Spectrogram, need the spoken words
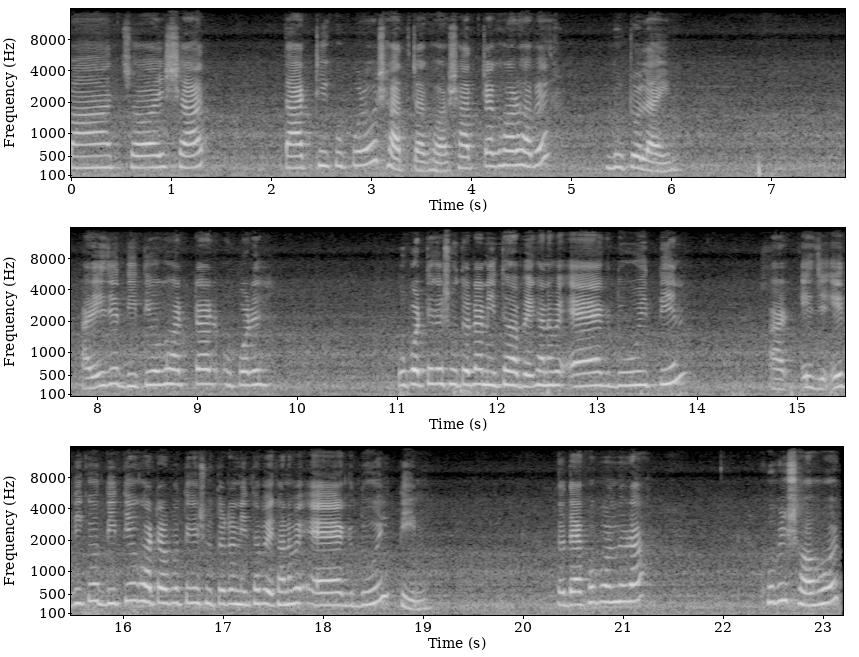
পাঁচ, ছয়, সাত। তার ঠিক উপরেও সাতটা ঘর। সাতটা ঘর হবে দুটো লাইন। আর এই যে দ্বিতীয় ঘরটার উপরে, উপর থেকে সুতোটা নিতে হবে, এখানে হবে এক, দুই, তিন। আর এই যে, এদিকেও দ্বিতীয় ঘরটার উপর থেকে সুতোটা নিতে হবে। এখানে হবে এক, দুই, তিন। তো দেখো বন্ধুরা, খুবই সহজ।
